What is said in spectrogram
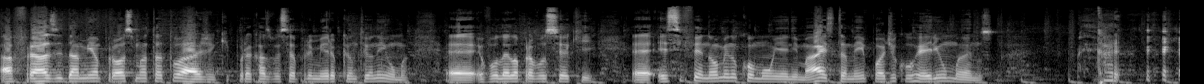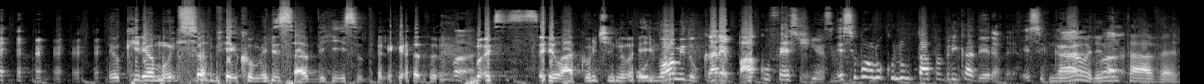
a frase da minha próxima tatuagem, que por acaso vai ser a primeira, porque eu não tenho nenhuma. É, eu vou lê-la pra você aqui. É, esse fenômeno comum em animais também pode ocorrer em humanos. Cara, eu queria muito saber como ele sabe isso, tá ligado? Mano. Mas sei lá, continua aí. O nome do cara é Baco Festinhas. Esse maluco não tá pra brincadeira, velho. Esse cara. Não, ele mano, não tá, velho.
